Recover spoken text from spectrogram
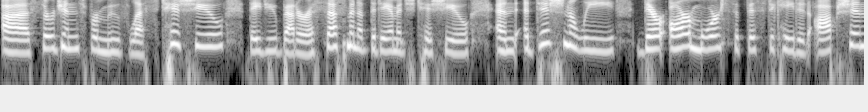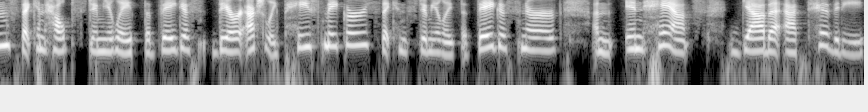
uh, surgeons remove less tissue. They do better assessment of the damaged tissue. And additionally, there are more sophisticated options that can help stimulate the vagus. There are actually pacemakers that can stimulate the vagus nerve and enhance GABA activity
